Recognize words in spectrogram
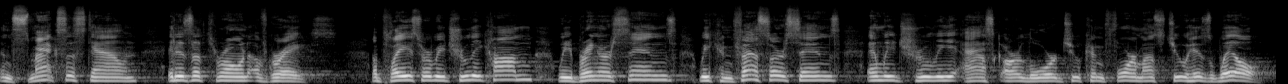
and smacks us down. It is a throne of grace, a place where we truly come, we bring our sins, we confess our sins, and we truly ask our Lord to conform us to his will.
